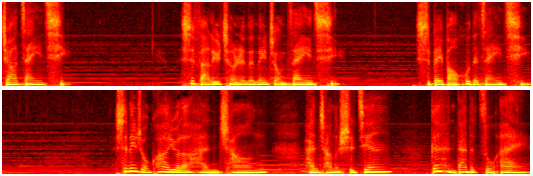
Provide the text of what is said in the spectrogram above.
就要在一起，是法律承认的那种在一起，是被保护的在一起，是那种跨越了很长、很长的时间，跟很大的阻碍。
